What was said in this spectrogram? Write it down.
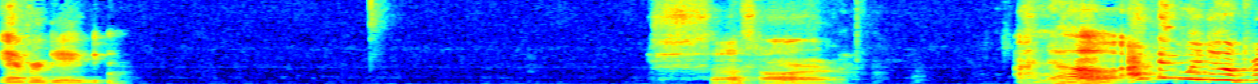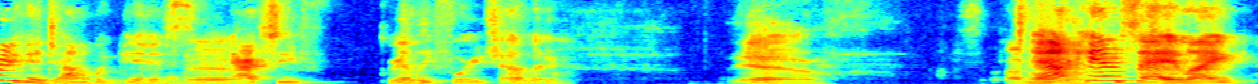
Ever gave you? That's hard. I know. I think we do a pretty good job with gifts. Yeah. Actually, really for each other. Yeah. I And I mean, can say, like,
